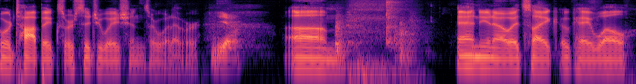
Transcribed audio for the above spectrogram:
or topics or situations or whatever. Yeah. Um and you know, it's like okay, well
